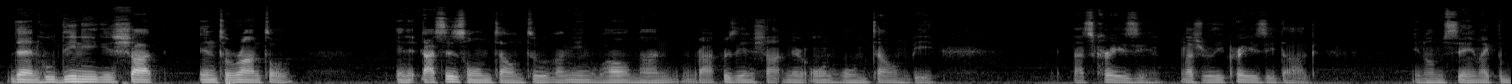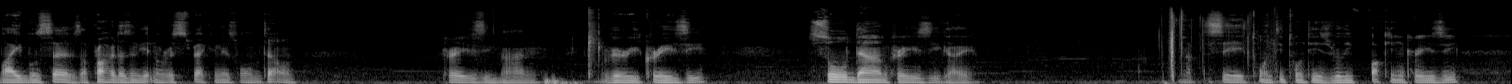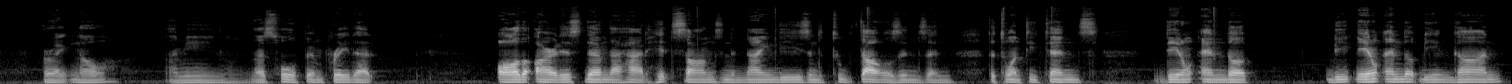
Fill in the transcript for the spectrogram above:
Then Houdini gets shot in Toronto. And it, that's his hometown, too. I mean, wow, man. Rappers getting shot in their own hometown, B. That's crazy. That's really crazy, dog. You know what I'm saying? Like the Bible says, a prophet doesn't get no respect in his hometown. Crazy, man. Very crazy. So damn crazy, guy. I have to say, 2020 is really fucking crazy right now. I mean, let's hope and pray that all the artists them that had hit songs in the 90s and the 2000s and the 2010s they don't end up be they don't end up being gone.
